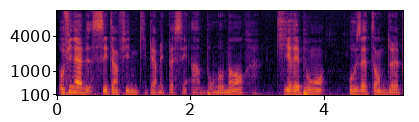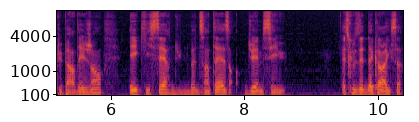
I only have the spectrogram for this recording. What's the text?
Au final, c'est un film qui permet de passer un bon moment, qui répond aux attentes de la plupart des gens et qui sert d'une bonne synthèse du MCU. Est-ce que vous êtes d'accord avec ça?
